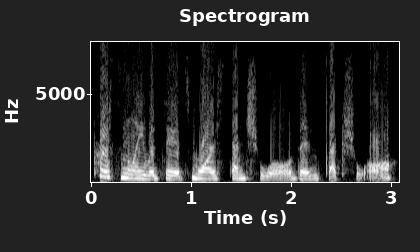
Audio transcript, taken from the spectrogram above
personally would say it's more sensual than sexual.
